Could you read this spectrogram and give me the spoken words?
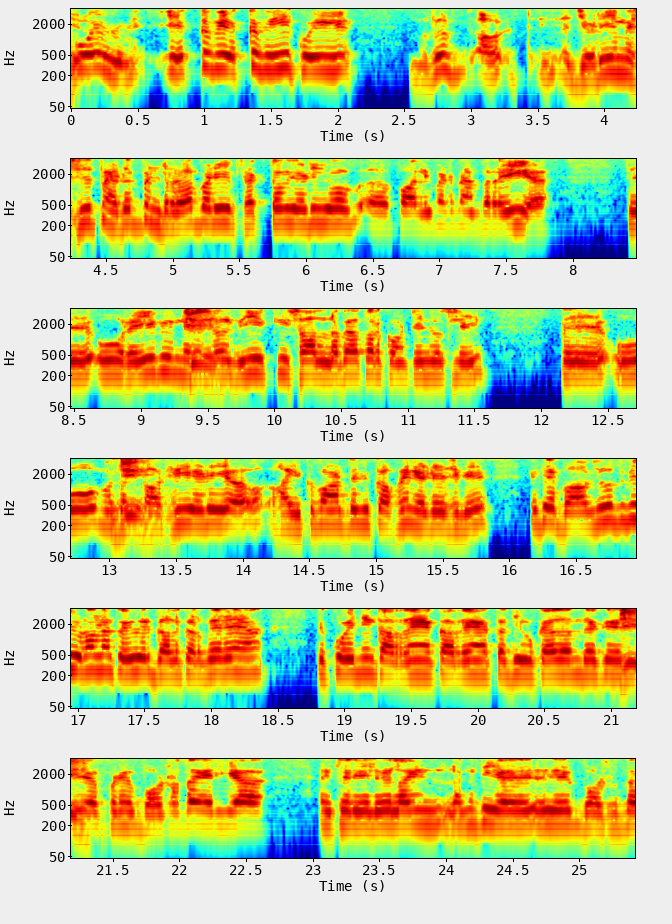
ਕੋਈ ਵੀ ਨਹੀਂ ਇੱਕ ਵੀ ਇੱਕ ਵੀ ਕੋਈ ਮਤਲਬ ਜਿਹੜੀ ਮਿਸਿਸ ਮੈਡਮ ਭਿੰਡਰ ਬੜੀ ਇਫੈਕਟਿਵ ਜਿਹੜੀ ਉਹ ਪਾਰਲੀਮੈਂਟ ਮੈਂਬਰ ਰਹੀ ਹੈ ਤੇ ਉਹ ਰਹੀ ਵੀ ਮੇਰੇ। ਖਿਆਲ 20 21 ਸਾਲ ਲਗਾਤਾਰ ਕੰਟੀਨਿਊਸਲੀ ਤੇ ਉਹ। ਮਤਲਬ ਕਾਫੀ ਜਿਹੜੇ ਹਾਈ ਕਮਾਂਡ ਦੇ ਵੀ ਕਾਫੀ ਨੇੜੇ ਸੀਗੇ। ਇਹਦੇ ਬਾਵਜੂਦ ਵੀ ਉਹਨਾਂ ਨਾਲ ਕਈ ਵਾਰ ਗੱਲ ਕਰਦੇ ਰਹੇ ਆ ਤੇ ਕੋਈ ਨਹੀਂ ਕਰ ਰਹੇ ਆ ਕਰ ਰਹੇ ਆ। ਕਦੀ ਉਹ ਕਹਿ ਦਿੰਦੇ ਕਿ ਆਪਣੇ ਬਾਰਡਰ ਦਾ ਏਰੀਆ ਇੱਥੇ ਰੇਲਵੇ ਲਾਈਨ ਲੰਘਦੀ ਹੈ ਇਹ ਬਾਰਡਰ ਦਾ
